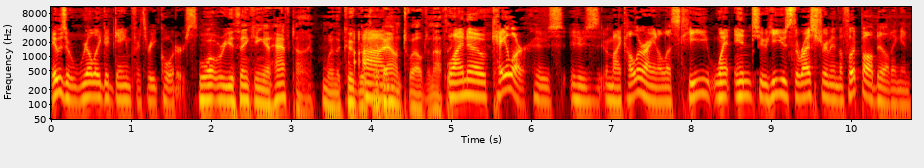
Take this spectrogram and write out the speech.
it was a really good game for three quarters. What were you thinking at halftime when the Cougars Um, were down twelve to nothing? Well, I know Kaler, who's who's my color analyst. He went into he used the restroom in the football building, and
